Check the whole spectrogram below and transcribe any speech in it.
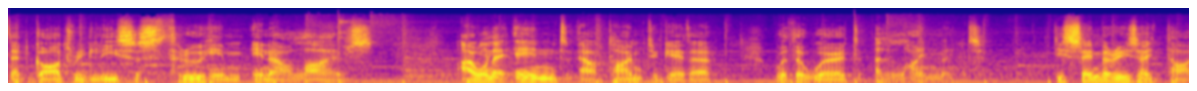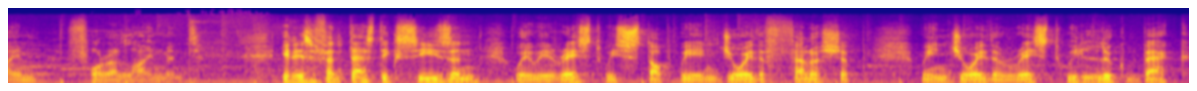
that God releases through Him in our lives. I want to end our time together with the word alignment. December is a time for alignment. It is a fantastic season where we rest, we stop, we enjoy the fellowship, we enjoy the rest, we look back.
